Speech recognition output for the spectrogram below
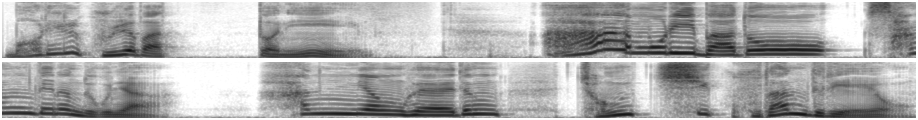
머리를 굴려봤더니 아무리 봐도 상대는 누구냐? 한명회 등 정치 구단들이에요.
